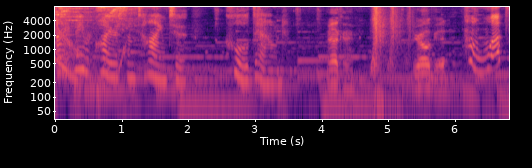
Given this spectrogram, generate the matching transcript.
I may require some time to cool down. Okay. You're all good. Whoops.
